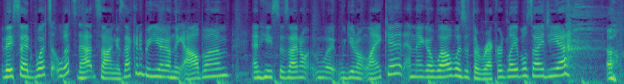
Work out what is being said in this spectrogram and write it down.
They said, "What's what's that song? Is that going to be on the album?" And he says, "I don't. What, you don't like it?" And they go, "Well, was it the record label's idea?" Oh.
